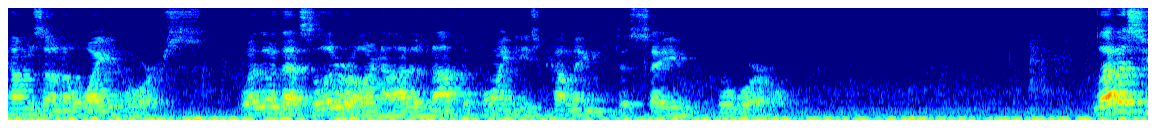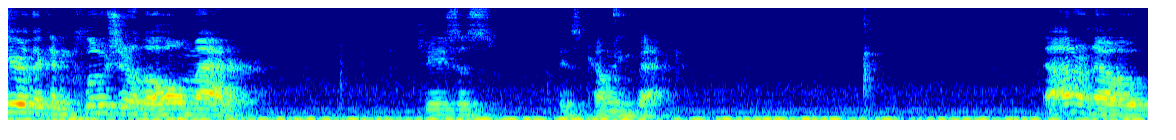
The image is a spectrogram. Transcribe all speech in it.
comes on a white horse. Whether that's literal or not is not the point. He's coming to save the world. Let us hear the conclusion of the whole matter. Jesus is coming back. Now, I don't know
